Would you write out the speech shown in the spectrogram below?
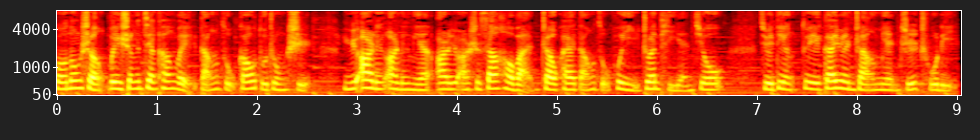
广东省卫生健康委党组高度重视，于二零二零年二月二十三号晚召开党组会议专题研究，决定对该院长免职处理，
